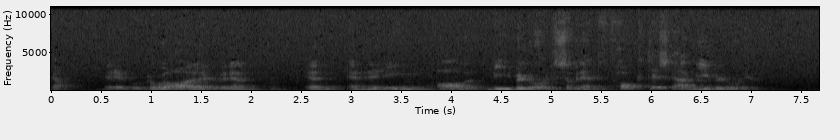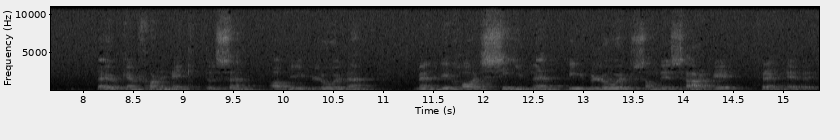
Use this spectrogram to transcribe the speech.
ja, repertoar eller en, en, en, ring av bibelord som rent faktisk er bibelord. Det er jo ikke en fornektelse av bibelordene, men de har sine bibelord som de særlig fremhever.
